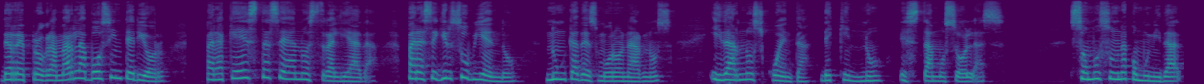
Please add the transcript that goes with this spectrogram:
de reprogramar la voz interior para que ésta sea nuestra aliada, para seguir subiendo, nunca desmoronarnos y darnos cuenta de que no estamos solas. Somos una comunidad.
